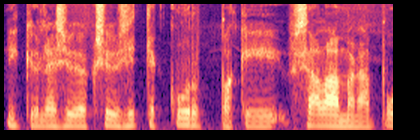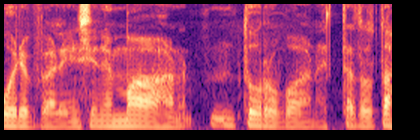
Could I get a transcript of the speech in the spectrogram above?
niin kyllä syöksyy sitten kurppakin salamana puiden väliin sinne maahan turvaan, että tota,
